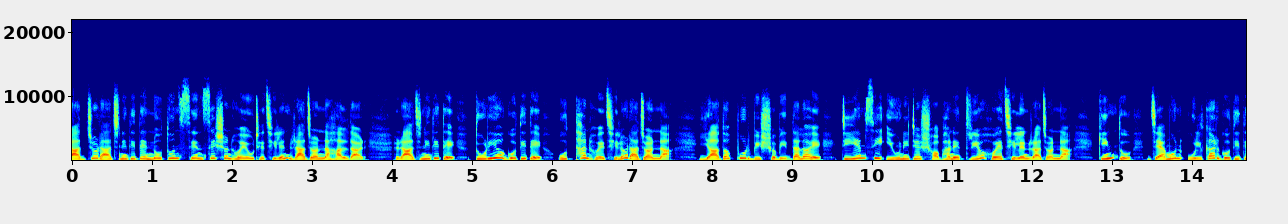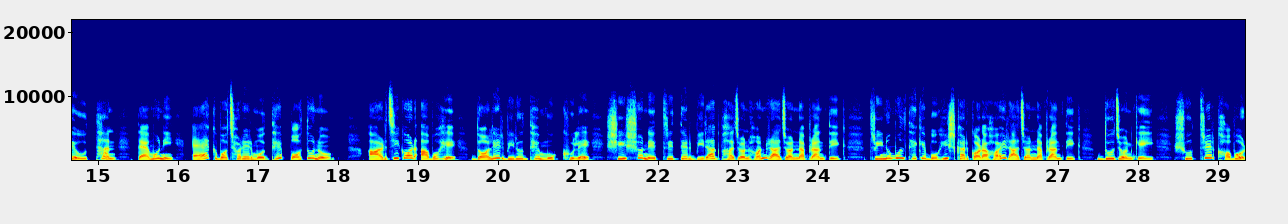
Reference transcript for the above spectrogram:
রাজ্য রাজনীতিতে নতুন সেন্সেশন হয়ে উঠেছিলেন রাজন্না হালদার। রাজনীতিতে তুরীয় গতিতে উত্থান হয়েছিল রাজন্না। যাদবপুর বিশ্ববিদ্যালয়ে টিএমসি ইউনিটের সভানেত্রীও হয়েছিলেন রাজন্না। কিন্তু যেমন উল্কার গতিতে উত্থান, তেমনি এক বছরের মধ্যে পতনও। আরজিকর আবহে দলের বিরুদ্ধে মুখ খুলে শীর্ষ নেতৃত্বের বিরাগ ভাজন হন রাজন্না প্রান্তিক। তৃণমূল থেকে বহিষ্কার করা হয় রাজন্না প্রান্তিক দুজনকেই। সূত্রের খবর,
